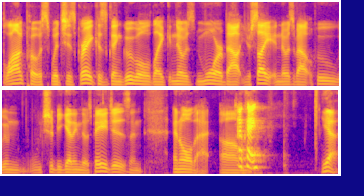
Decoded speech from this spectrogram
blog posts, which is great because then Google like knows more about your site and knows about who and should be getting those pages and and all that. Um, okay. Yeah,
